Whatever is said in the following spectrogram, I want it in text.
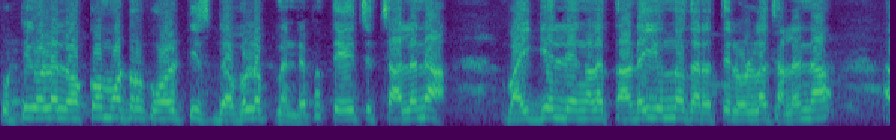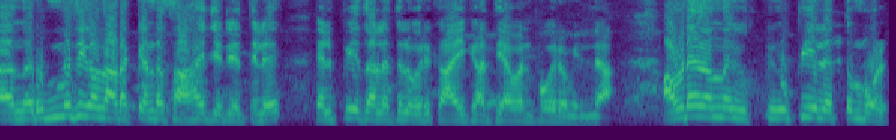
കുട്ടികളുടെ ലോക്കോമോട്ടോർ ക്വാളിറ്റീസ് ഡെവലപ്മെന്റ് പ്രത്യേകിച്ച് ചലന വൈകല്യങ്ങളെ തടയുന്ന തരത്തിലുള്ള ചലന നിർമ്മിതികൾ നടക്കേണ്ട സാഹചര്യത്തിൽ എൽ പി തലത്തിൽ ഒരു കായികാധ്യാപൻ പോലും ഇല്ല. അവിടെ നിന്ന് യു- പിയിൽ എത്തുമ്പോൾ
